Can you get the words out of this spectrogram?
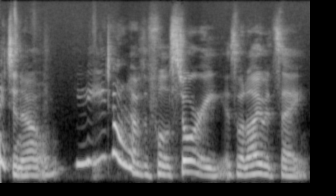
I don't know. You don't have the full story, is what I would say.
